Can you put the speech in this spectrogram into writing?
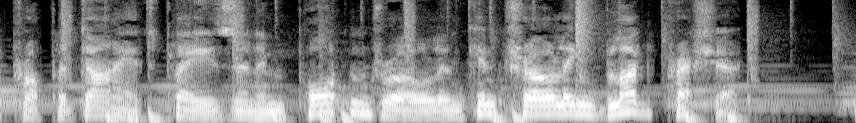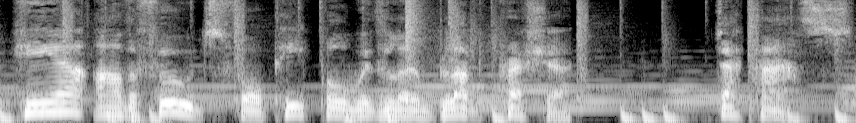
proper diet plays an important role in controlling blood pressure. Here are the foods for people with low blood pressure. Tapas.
